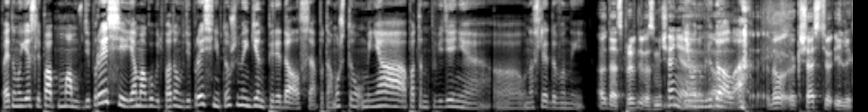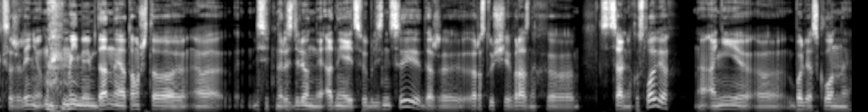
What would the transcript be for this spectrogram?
Поэтому если папа, мама в депрессии, я могу быть потом в депрессии не потому, что у меня ген передался, а потому что у меня паттерн поведения э, унаследованный. А, да, справедливое замечание. Я его наблюдала. Ну, к счастью или к сожалению, мы, имеем данные о том, что э, действительно разделенные однояйцевые близнецы, даже растущие в разных э, социальных условиях, они более склонны,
